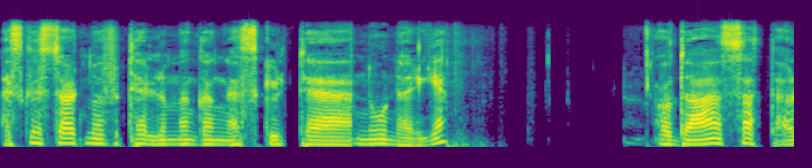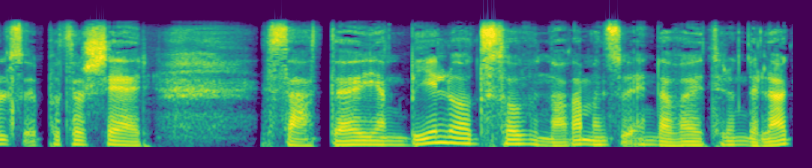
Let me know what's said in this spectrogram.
Jeg skal starte med å fortelle om en gang jeg skulle til Nord-Norge. Og da satt jeg altså i passasjersetet i en bil og hadde sovna da mens hun enda var i Trøndelag.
